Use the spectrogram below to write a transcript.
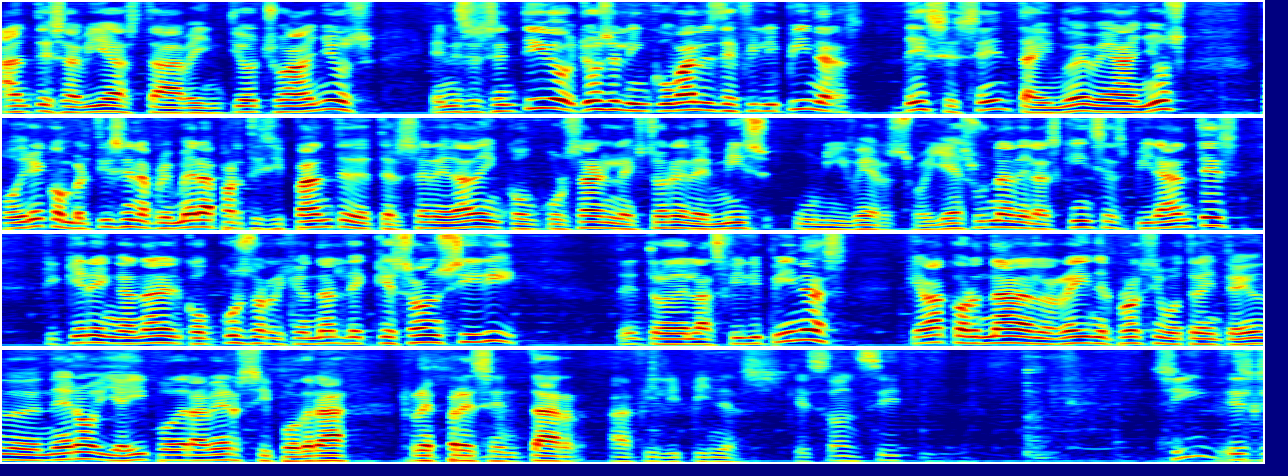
antes había hasta 28 años. En ese sentido, Jocelyn Cubales de Filipinas, de 69 años, podría convertirse en la primera participante de tercera edad en concursar en la historia de Miss Universo. Ella es una de las 15 aspirantes que quieren ganar el concurso regional de Quezon City, dentro de las Filipinas, que va a coronar a la reina el próximo 31 de enero y ahí podrá ver si podrá representar a Filipinas. Que son City. Sí, es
